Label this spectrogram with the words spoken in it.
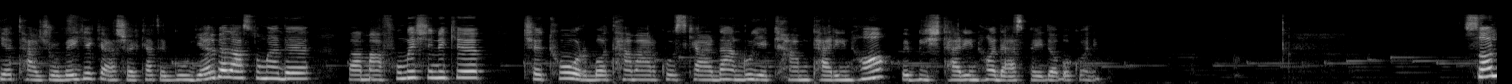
یه تجربه که از شرکت گوگل به دست اومده و مفهومش اینه که چطور با تمرکز کردن روی کمترین ها به بیشترین ها دست پیدا بکنیم. سال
